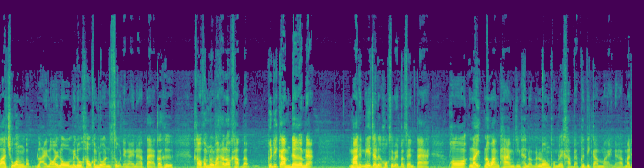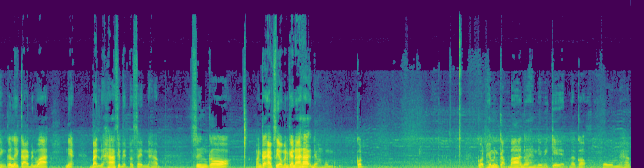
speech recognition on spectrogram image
ว่าช่วงแบบหลายร้อยโล ไม่รู้เขาคำนวณสูตรยังไงนะ แต่ก็คือเขาคำนวณว่าถ้าเราขับแบบพฤติกรรมเดิมเนี่ย มาถึงนี่จะเหลือ 61%แต่พอระระหว่างทางจริงถนนมันโล่งผมเลยขับแบบพฤติกรรมใหม่นะครับ มาถึงก็เลยกลายเป็นว่าเนี่ยแบตเหลือ 51%นะครับ ซึ่งก็มันก็แอบเสียวเหมือนกันนะถ้าเดี๋ยวผม กดให้มันกลับบ้านนะ navigate แล้วก็ home นะครับ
